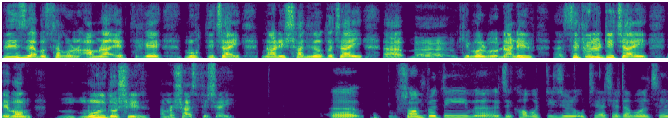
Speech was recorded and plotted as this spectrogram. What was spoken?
প্লিজ ব্যবস্থা করুন। আমরা এর থেকে মুক্তি চাই। নারীর স্বাধীনতা চাই কি বলব, নারীর সিকিউরিটি চাই এবং মূল দোষীর আমরা শাস্তি চাই। সম্প্রতি যে খবরটি যে উঠে আসে, এটা বলছেন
